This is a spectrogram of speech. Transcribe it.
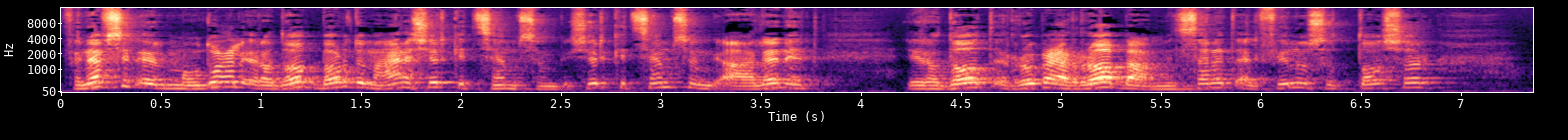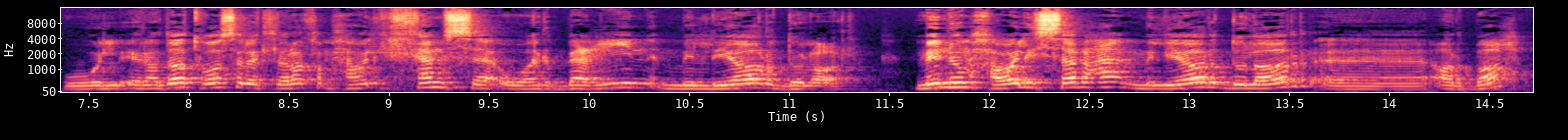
في نفس الموضوع الإيرادات برضو معانا شركة سامسونج. شركة سامسونج أعلنت إيرادات الربع الرابع من سنة 2016 والإيرادات وصلت لرقم حوالي 45 مليار دولار. منهم حوالي 7 مليار دولار آه، أرباح.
